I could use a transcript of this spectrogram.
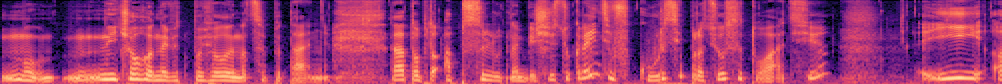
ну, нічого не відповіли на це питання. Та, Тобто абсолютна більшість українців в курсі про цю ситуацію. І е,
